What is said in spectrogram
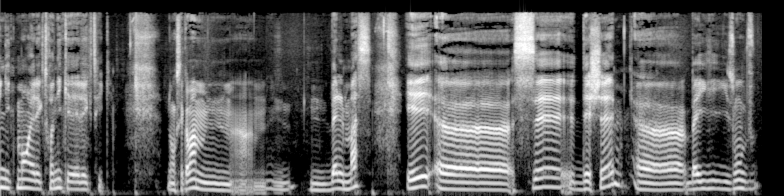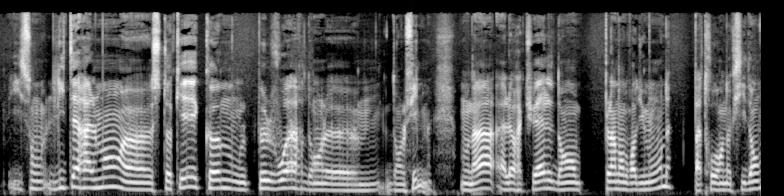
uniquement électroniques et électriques. Donc c'est quand même une, un- une- une belle masse. Et euh, ces déchets, euh, bah, ils sont littéralement euh, stockés comme on peut le voir dans le, dans le film. On a à l'heure actuelle dans plein d'endroits du monde, pas trop en Occident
